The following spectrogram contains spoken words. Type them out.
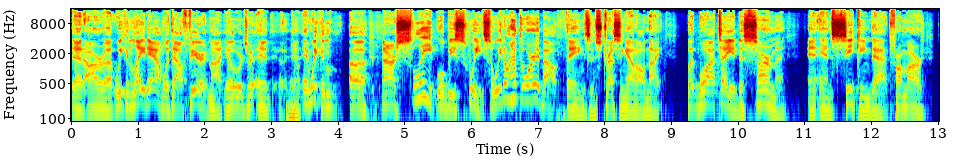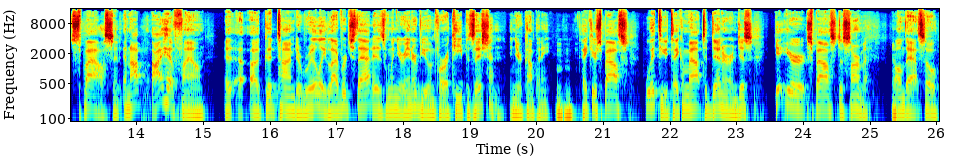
That our uh, we can lay down without fear at night. In other words, and, yeah. and we can uh, and our sleep will be sweet. So we don't have to worry about things and stressing out all night. But boy, I tell you, discernment and, and seeking that from our spouse. And, and I, I have found a, a, good time to really leverage that is when you're interviewing for a key position in your company. Mm-hmm. Take your spouse with you, take them out to dinner, and just get your spouse discernment. Yep. On that, so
